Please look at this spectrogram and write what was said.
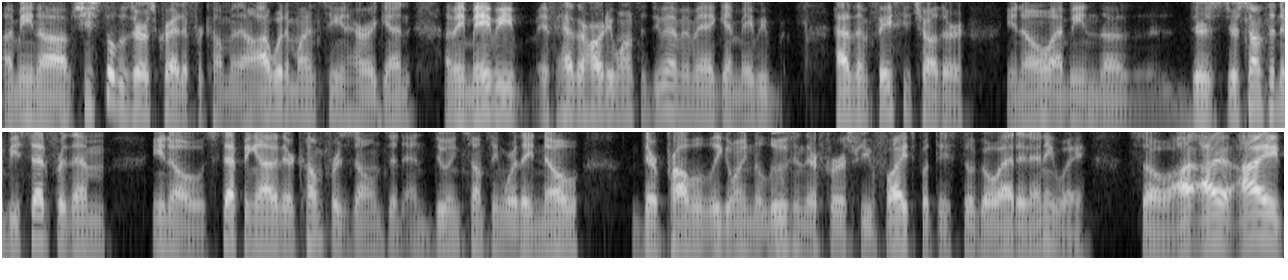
I mean, uh, she still deserves credit for coming out. I wouldn't mind seeing her again. I mean, maybe if Heather Hardy wants to do MMA again, maybe have them face each other. You know, I mean, the, there's there's something to be said for them. You know, stepping out of their comfort zones and, and doing something where they know they're probably going to lose in their first few fights, but they still go at it anyway. So I I I,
